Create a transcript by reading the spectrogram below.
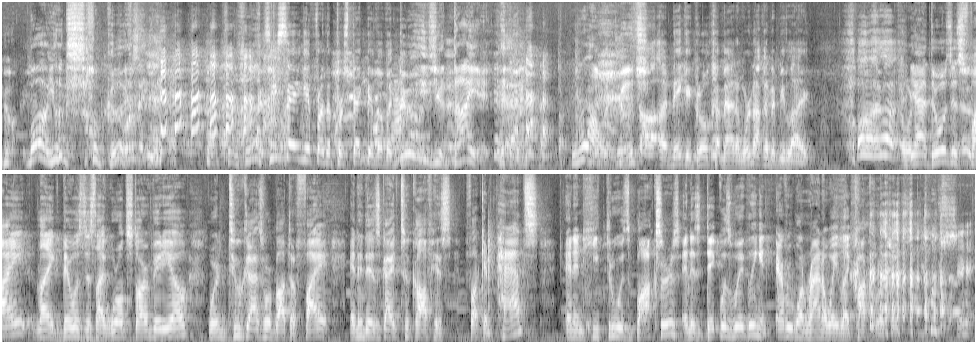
Whoa, you look so good. Because he's saying it from the perspective of a dude. is your diet? Whoa, bitch. saw a naked girl come at him. We're not gonna be like, oh, or- Yeah, there was this fight, like there was this like World Star video where two guys were about to fight, and then this guy took off his fucking pants, and then he threw his boxers, and his dick was wiggling, and everyone ran away like cockroaches. Oh shit.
